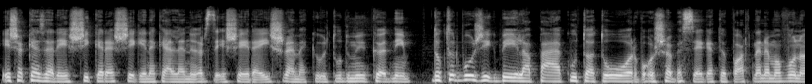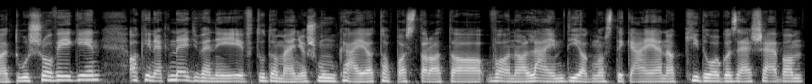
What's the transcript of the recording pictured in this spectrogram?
és a kezelés sikerességének ellenőrzésére is remekül tud működni. Dr. Bozsik Béla Pál kutatóorvos a beszélgető partnerem a vonal túlsó végén, akinek 40 év tudományos munkája, tapasztalata van a Lyme diagnosztikájának kidolgozásában,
